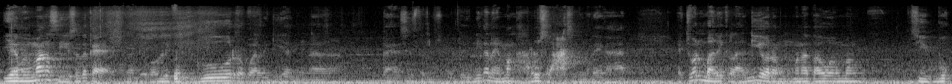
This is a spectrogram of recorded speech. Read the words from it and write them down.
Ya memang sih, maksudnya kayak sebagai public figure apalagi yang eh, kayak sistem seperti ini kan emang harus lah sebenarnya kan. Ya cuman balik lagi orang mana tahu emang sibuk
